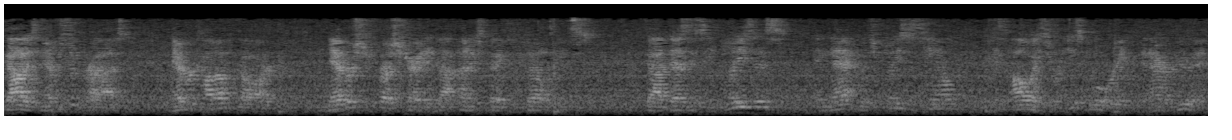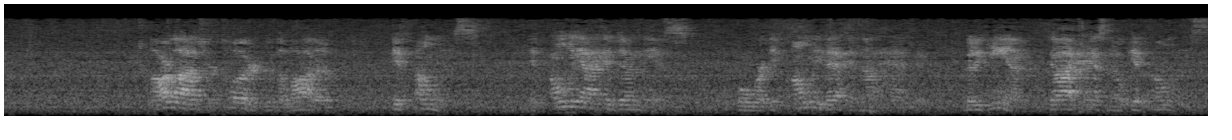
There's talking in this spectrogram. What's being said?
God is never surprised, never caught off guard, never frustrated by unexpected developments. God does as He pleases, and that which pleases Him is always for His glory and our good. Our lives are cluttered with a lot of if onlys. If only I had done this, or if only that had not happened. But again, God has no if onlys.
